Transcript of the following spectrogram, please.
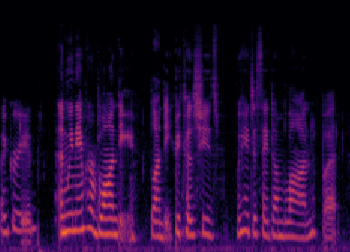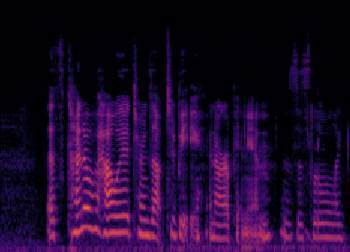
Agreed. And we name her Blondie. Blondie. Because she's, we hate to say dumb blonde, but that's kind of how it turns out to be, in our opinion. Is this little, like,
